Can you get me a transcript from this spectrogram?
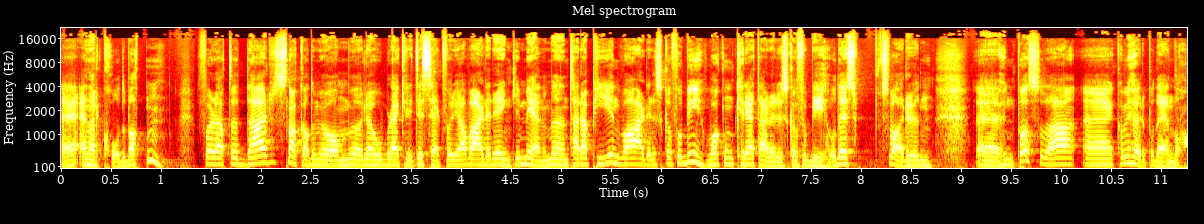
NRK-debatten. For Der snakka de jo om, eller hun ble kritisert for ja, hva er dere egentlig mener med den terapien, hva er dere skal forby? Hva konkret er dere skal forby? Og det svarer hun, eh, hun på, så da eh, kan vi høre på det nå.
